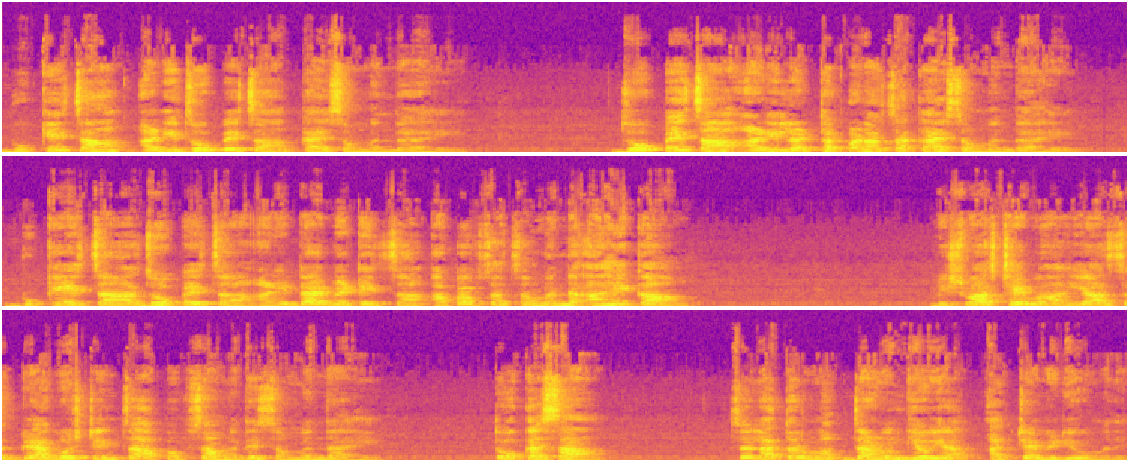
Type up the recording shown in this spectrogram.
भुकेचा आणि झोपेचा काय संबंध आहे? झोपेचा आणि लठ्ठपणाचा काय संबंध आहे? भुकेचा झोपेचा आणि डायबेटीजचा आपापसात संबंध आहे का? विश्वास ठेवा या सगळ्या गोष्टींचा आपापसामध्ये संबंध आहे. तो कसा? चला तर मग जाणून घेऊया आजच्या व्हिडिओमध्ये.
